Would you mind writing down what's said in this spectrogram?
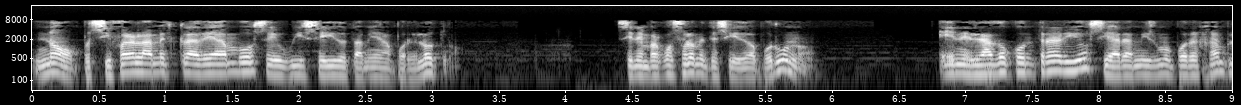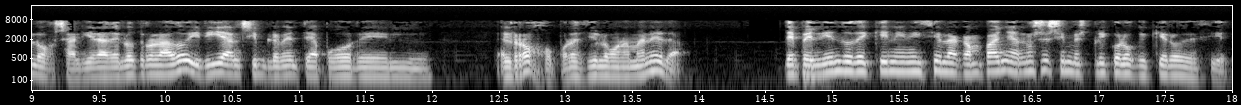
No, pues si fuera la mezcla de ambos, se hubiese ido también a por el otro. Sin embargo, solamente se ha ido a por uno. En el lado contrario, si ahora mismo, por ejemplo, saliera del otro lado, irían simplemente a por el, rojo, por decirlo de alguna manera. Dependiendo de quién inicie la campaña, no sé si me explico lo que quiero decir.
